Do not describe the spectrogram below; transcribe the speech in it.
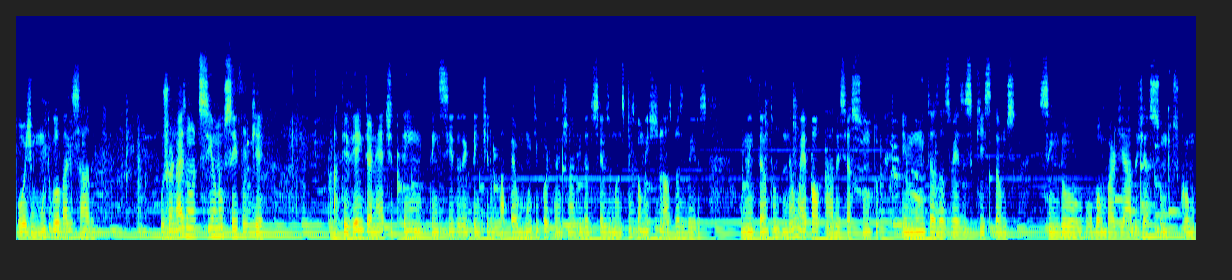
hoje muito globalizado. Os jornais não noticiam, não sei porquê. A TV e a internet tem, tem, sido, tem tido um papel muito importante na vida dos seres humanos, principalmente de nós brasileiros. No entanto, não é pautado esse assunto e muitas das vezes que estamos sendo bombardeados de assuntos como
